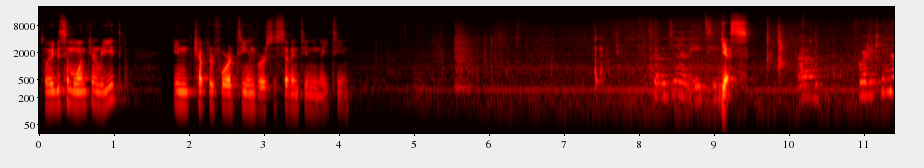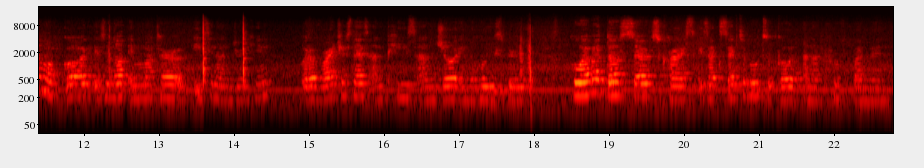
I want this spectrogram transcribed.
So maybe someone can read in chapter 14, verses 17 and 18. 17 and 18. Yes. Um, for the kingdom of God is not a matter of eating and drinking, but of righteousness and peace and joy in the Holy Spirit. Whoever thus serves Christ is acceptable to God and approved by men.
